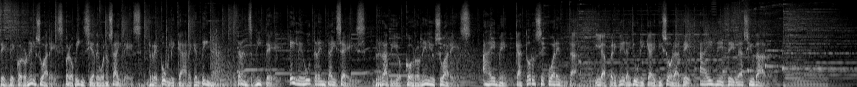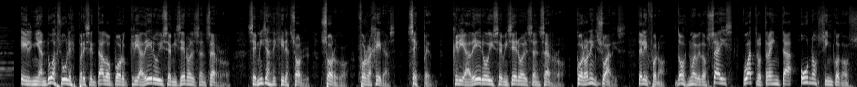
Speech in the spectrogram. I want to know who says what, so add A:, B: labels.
A: Desde Coronel Suárez, provincia de Buenos Aires, República Argentina, transmite LU36, Radio Coronel Suárez, AM 1440, la primera y única emisora de AM de la ciudad.
B: El ñandú azul es presentado por Criadero y Semillero El Cencerro. Semillas de girasol, sorgo, forrajeras, césped. Criadero y Semillero El Cencerro. Coronel Suárez. Teléfono 2926 430 152.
